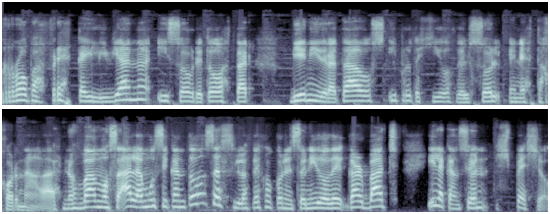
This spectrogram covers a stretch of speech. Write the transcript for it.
ropa fresca y liviana y sobre todo estar bien hidratados y protegidos del sol en esta jornada. Nos vamos a la música entonces, los dejo con el sonido de Garbage y la canción Special.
